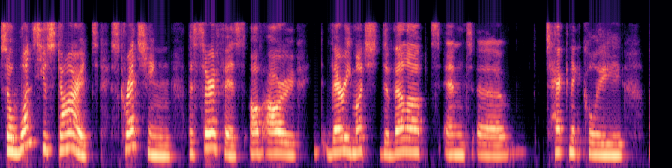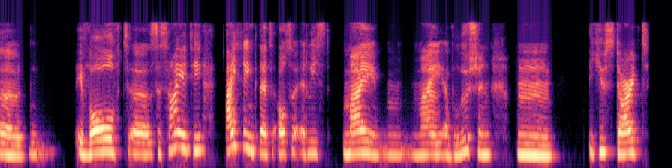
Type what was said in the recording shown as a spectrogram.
So once you start scratching the surface of our very much developed and uh, technically uh, evolved uh, society i think that's also at least my my evolution um, you start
